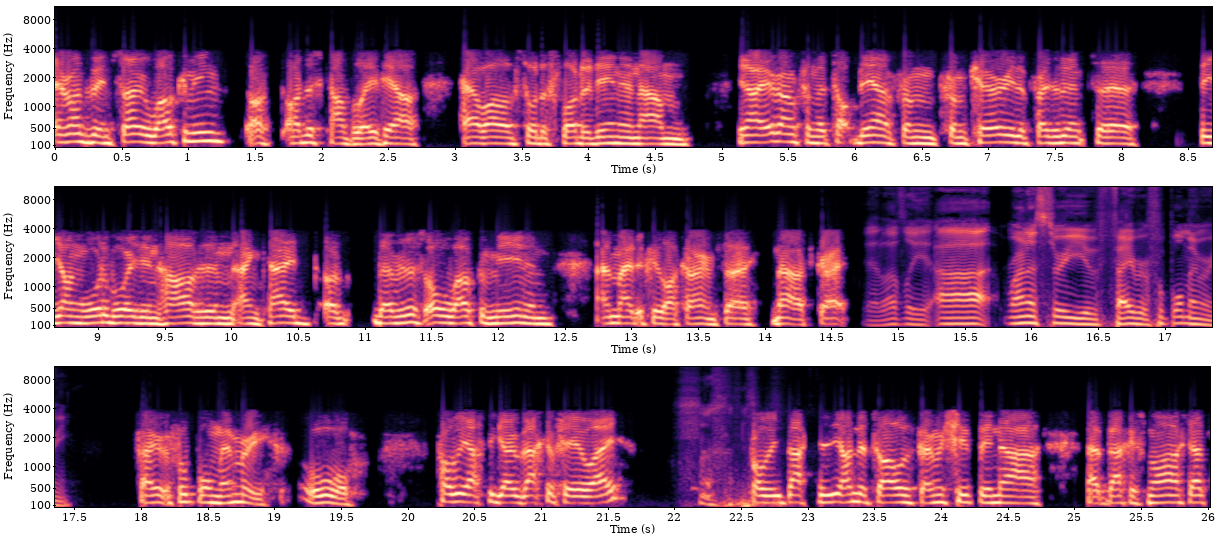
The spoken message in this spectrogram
everyone's been so welcoming. I, I just can't believe how, how well I've sort of slotted in. And, um, you know, everyone from the top down, from, from Curry, the president, to, the young water boys in halves and, and Cade, uh, they were just all welcomed me in and, and made it feel like home. So, no, it's great. Yeah, lovely. Uh, run us through your favourite football memory. Favourite football memory? Oh, probably have to go back a fair way. probably back to the under 12 premiership in uh, at Bacchus Marsh. That's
